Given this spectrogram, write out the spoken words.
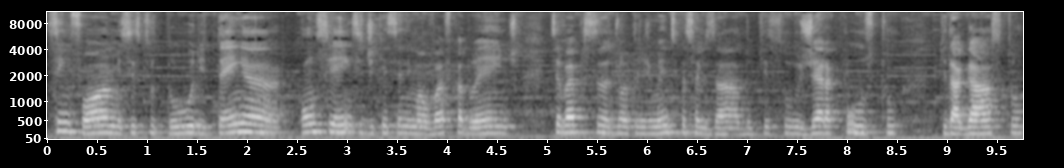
se informe, se estruture, tenha consciência de que esse animal vai ficar doente, você vai precisar de um atendimento especializado, que isso gera custo, que dá gasto,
